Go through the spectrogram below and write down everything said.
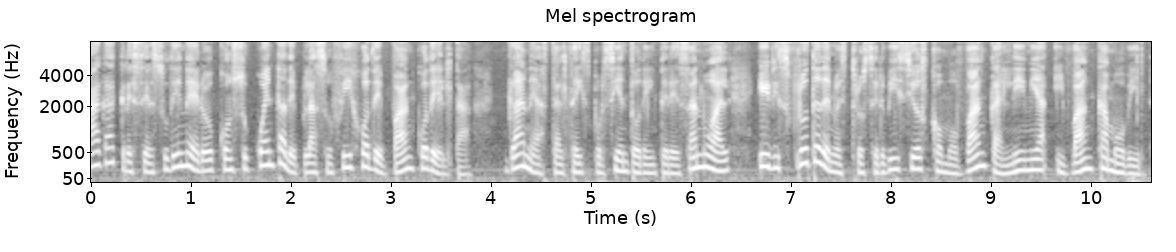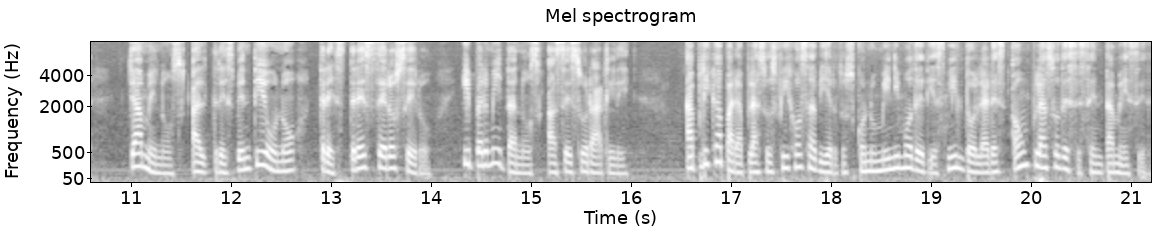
Haga crecer su dinero con su cuenta de plazo fijo de Banco Delta. Gane hasta el 6% de interés anual y disfrute de nuestros servicios como banca en línea y banca móvil. Llámenos al 321-3300 y permítanos asesorarle. Aplica para plazos fijos abiertos con un mínimo de 10 mil dólares a un plazo de 60 meses.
